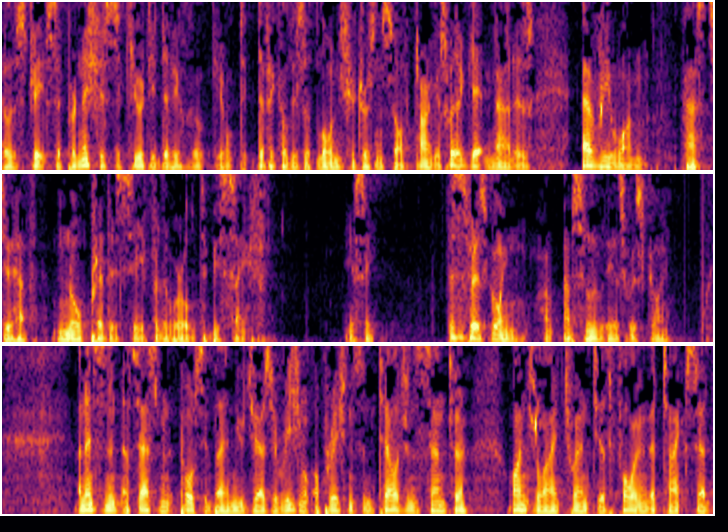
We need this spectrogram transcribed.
illustrates the pernicious security difficulties with lone shooters and soft targets. What they're getting at is everyone has to have no privacy for the world to be safe. You see? This is where it's going. Absolutely is where it's going. An incident assessment posted by the New Jersey Regional Operations Intelligence Center on July 20th following the attack said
